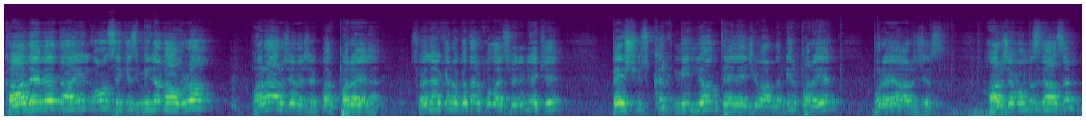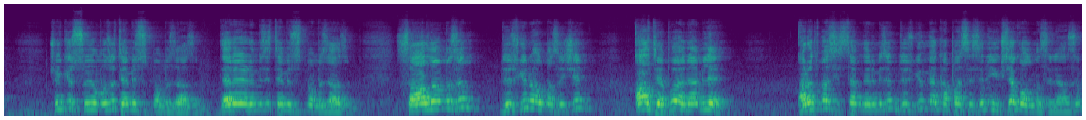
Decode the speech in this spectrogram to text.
KDV dahil 18 milyon avro para harcanacak. Bak parayla. Söylerken o kadar kolay söyleniyor ki 540 milyon TL civarında bir parayı buraya harcayacağız. Harcamamız lazım. Çünkü suyumuzu temiz tutmamız lazım. Derelerimizi temiz tutmamız lazım. Sağlığımızın düzgün olması için altyapı önemli. Arıtma sistemlerimizin düzgün ve kapasitesinin yüksek olması lazım.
